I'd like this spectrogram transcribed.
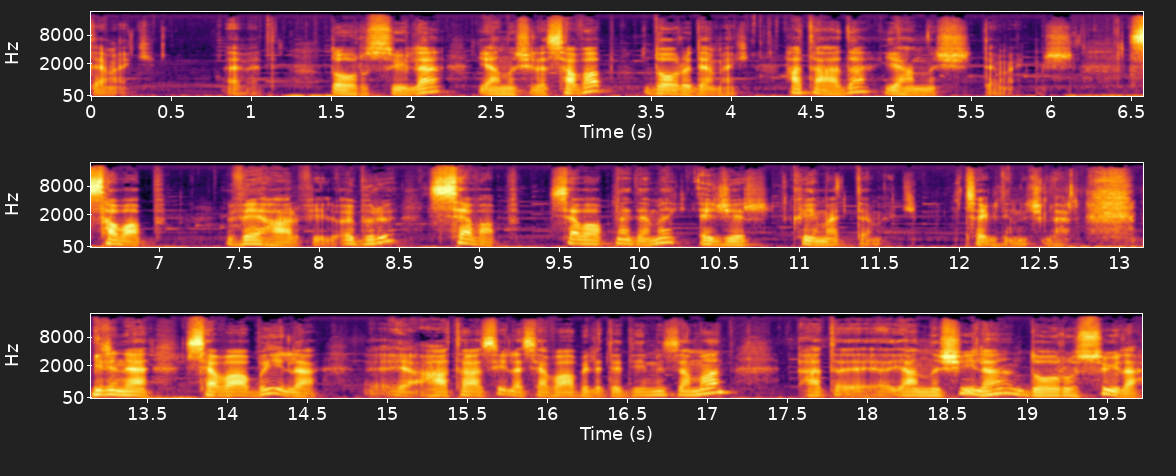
demek. Evet. Doğrusuyla yanlışıyla. Savap doğru demek. Hata da yanlış demekmiş. Savap V harfiyle. Öbürü sevap. Sevap ne demek? Ecir, kıymet demek sevgili dinleyiciler. Birine sevabıyla, e, hatasıyla, sevabıyla dediğimiz zaman hata, e, yanlışıyla, doğrusuyla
